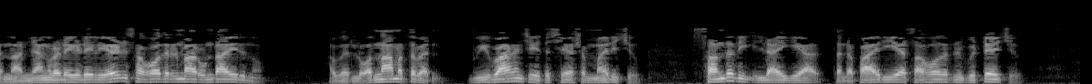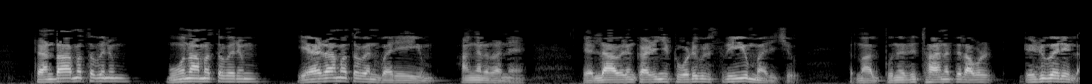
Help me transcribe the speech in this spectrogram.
എന്നാൽ ഞങ്ങളുടെ ഇടയിൽ ഏഴ് സഹോദരന്മാർ ഉണ്ടായിരുന്നു. അവരിൽ ഒന്നാമത്തവൻ വിവാഹം ചെയ്ത ശേഷം മരിച്ചു. സന്തതി ഇല്ലായികയാൽ തന്റെ ഭാര്യയെ സഹോദരന് വിട്ടേച്ചു. രണ്ടാമത്തവനും മൂന്നാമത്തവനും ഏഴാമത്തവൻ വരെയും അങ്ങനെ തന്നെ. എല്ലാവരും കഴിഞ്ഞിട്ട് ഒടുവിൽ സ്ത്രീയും മരിച്ചു. എന്നാൽ പുനരുത്ഥാനത്തിൽ അവൾ എഴുവരിൽ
